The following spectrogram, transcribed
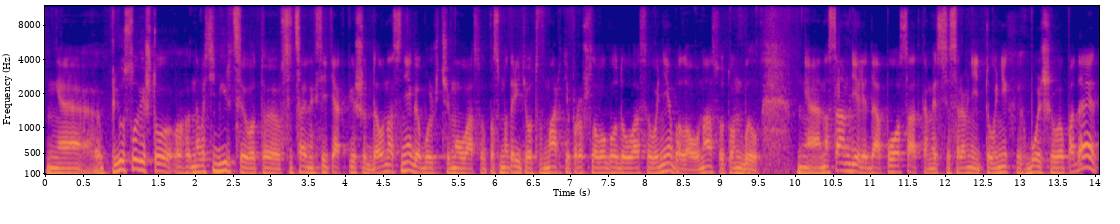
при условии, что новосибирцы вот э, в социальных сетях пишут, да у нас снега больше, чем у вас. Вы посмотрите, вот в марте прошлого года у вас его не было, а у нас вот он был. Э, на самом деле, да, по осадкам, если сравнить, то у них их больше выпадает.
